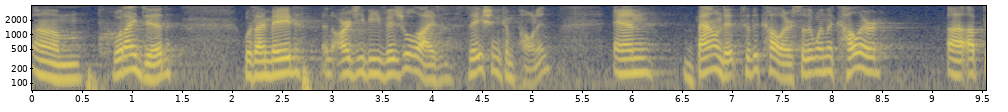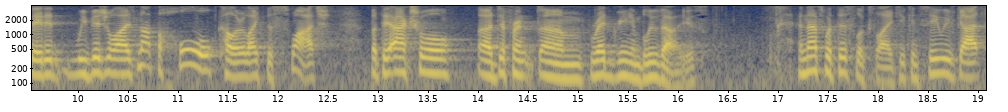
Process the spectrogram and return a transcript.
um, what I did was I made an RGB visualization component and bound it to the color so that when the color uh, updated, we visualize not the whole color like the swatch, but the actual uh, different um, red, green, and blue values. And that's what this looks like. You can see we've got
